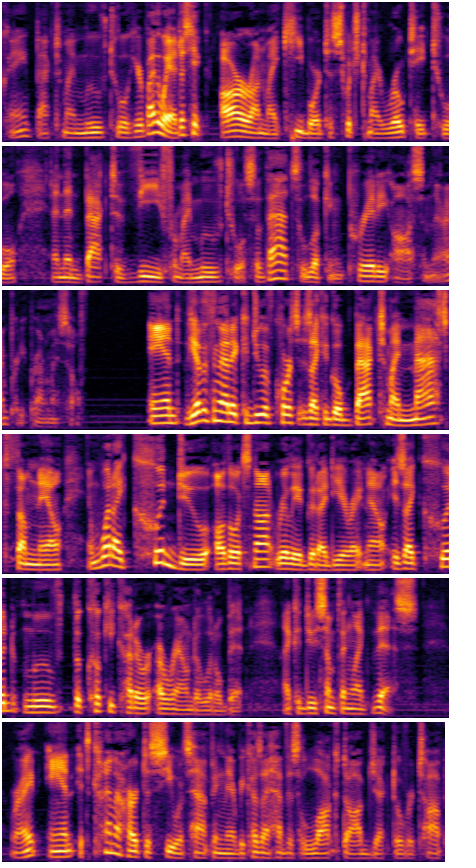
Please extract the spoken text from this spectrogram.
Okay, back to my move tool here. By the way, I just hit R on my keyboard to switch to my rotate tool and then back to V for my move tool. So that's looking pretty awesome there. I'm pretty proud of myself. And the other thing that I could do, of course, is I could go back to my mask thumbnail. And what I could do, although it's not really a good idea right now, is I could move the cookie cutter around a little bit. I could do something like this, right? And it's kind of hard to see what's happening there because I have this locked object over top.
